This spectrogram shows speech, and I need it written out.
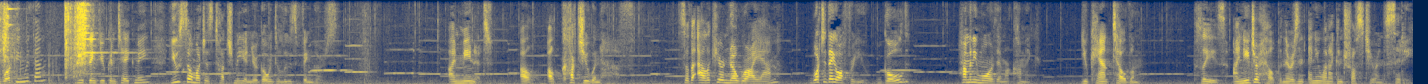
You working with them? You think you can take me? You so much as touch me and you're going to lose fingers. I mean it. I'll... I'll cut you in half. So the Alik'r know where I am? What did they offer you? Gold? How many more of them are coming? You can't tell them. Please, I need your help and there isn't anyone I can trust here in the city.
